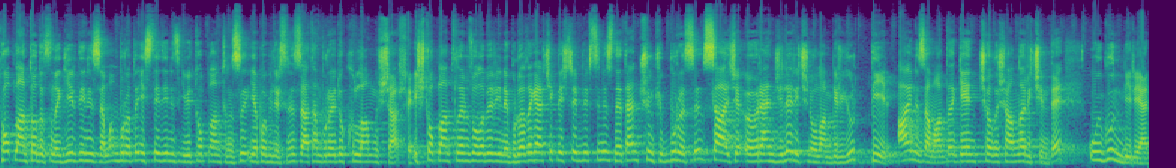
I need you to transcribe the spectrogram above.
Toplantı odasına girdiğiniz zaman burada istediğiniz gibi toplantınızı yapabilirsiniz. Zaten burayı da kullanmışlar. İş toplantılarınız olabilir yine burada gerçekleştirebilirsiniz. Neden? Çünkü burası sadece öğrenciler için olan bir yurt değil. Aynı zamanda genç çalışanlar için de uygun bir yer.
